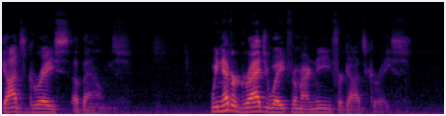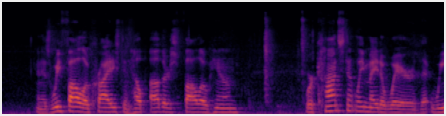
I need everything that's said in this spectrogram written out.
God's grace abounds. We never graduate from our need for God's grace. And as we follow Christ and help others follow Him, we're constantly made aware that we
